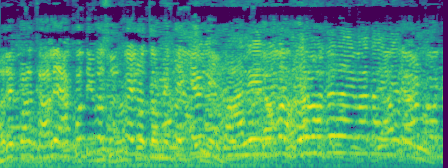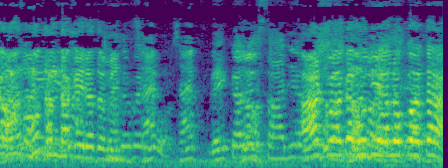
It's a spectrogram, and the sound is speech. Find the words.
અરે પણ કાલે આખો દિવસ શું કર્યો તમે? તે કેમ નહીં? કાલે અમે બે વખત આવ્યા હતા. રાત્રે અહીંયા આઠ વાગ્યા હું- હું ધંધા કર્યા તમે? ગઈકાલે સાંજે આઠ વાગ્યા સુધી આ લોકો હતા.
